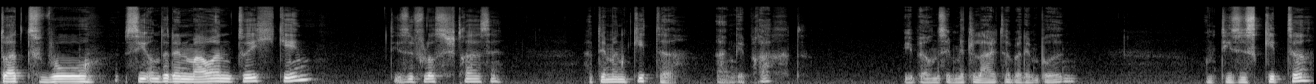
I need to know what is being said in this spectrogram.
Dort, wo sie unter den Mauern durchging, diese Flussstraße, hatte man Gitter angebracht, wie bei uns im Mittelalter bei den Burgen. Und dieses Gitter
